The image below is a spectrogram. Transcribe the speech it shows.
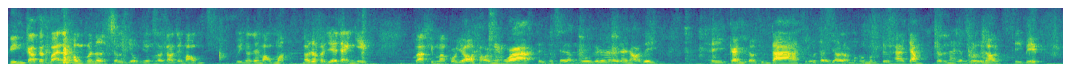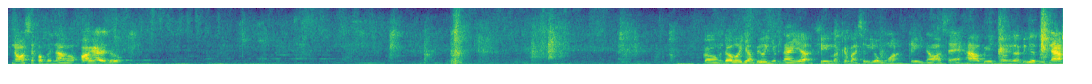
khuyến cáo các bạn là không có nên sử dụng những loại nồi đáy mỏng vì nồi đáy mỏng á, nó rất là dễ tản nhiệt. Và khi mà có gió thổi ngang qua thì nó sẽ làm nguội cái đáy nồi đi. Thì cái nhiệt độ chúng ta chỉ có thể dao động ở mức từ 200 cho đến 250 thôi thì bếp nó sẽ không thể nào mà khóa ra được. Còn đối với dòng bếp Nhật này á, khi mà các bạn sử dụng á, thì nó sẽ hao pin hơn là bếp ở Việt Nam.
